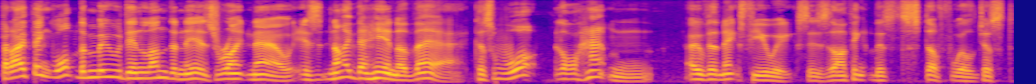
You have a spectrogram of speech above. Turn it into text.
but I think what the mood in London is right now is neither here nor there, because what will happen over the next few weeks is I think this stuff will just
